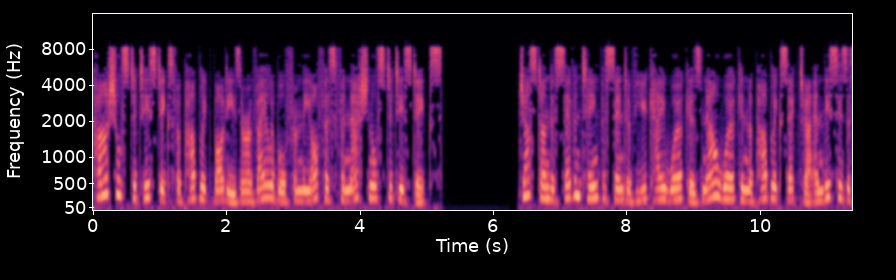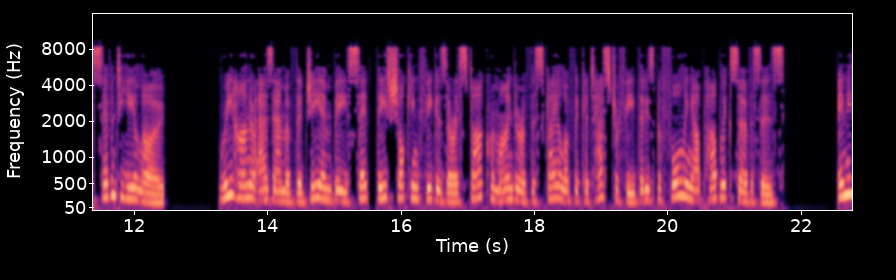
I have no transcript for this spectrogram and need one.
Partial statistics for public bodies are available from the Office for National Statistics. Just under 17% of UK workers now work in the public sector and this is a 70-year low. Rehana Azam of the GMB said, These shocking figures are a stark reminder of the scale of the catastrophe that is befalling our public services. Any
